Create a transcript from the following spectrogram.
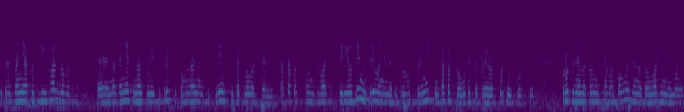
і придбання котлів газових, е, надання фінансової підтримки комунальному підприємству «Тепловодсервіс», а також пункт 2.4.1 утримання нежитлових приміщень. Також проводиться перерозподіл коштів. Профільними комісіями погоджено, зауважень немає.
